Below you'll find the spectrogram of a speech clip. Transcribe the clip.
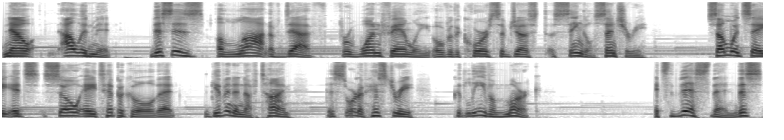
Now, I'll admit, this is a lot of death for one family over the course of just a single century. Some would say it's so atypical that, given enough time, this sort of history could leave a mark. It's this, then, this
